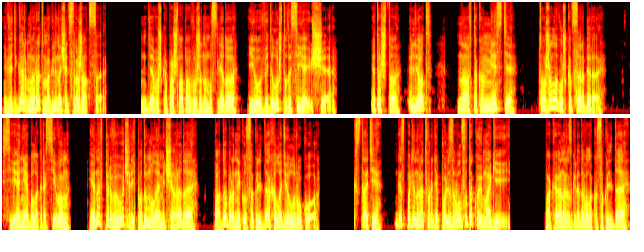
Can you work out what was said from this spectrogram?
ведь Гарм и Ред могли начать сражаться. Девушка пошла по выжженному следу и увидела что-то сияющее. «Это что, лед? Но в таком месте? Тоже ловушка Цербера?» Сияние было красивым, и она в первую очередь подумала о мече Реда, подобранный кусок льда холодил руку. «Кстати, господин Ред вроде пользовался такой магией». Пока она разглядывала кусок льда,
